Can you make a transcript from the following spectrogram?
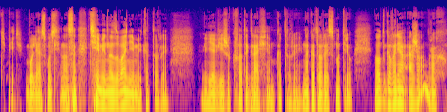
теперь более осмысленно за теми названиями, которые я вижу к фотографиям, которые, на которые смотрю. вот говоря о жанрах,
